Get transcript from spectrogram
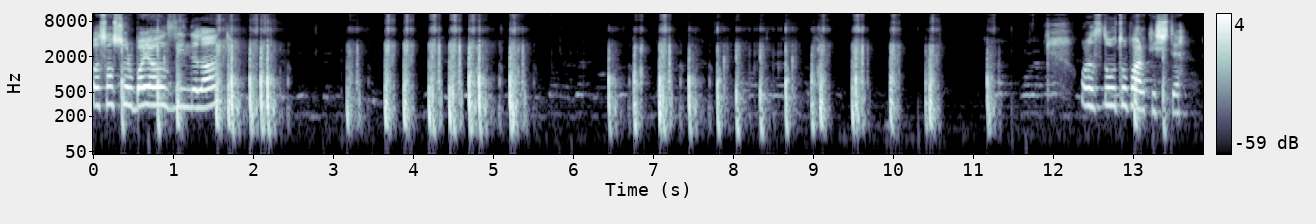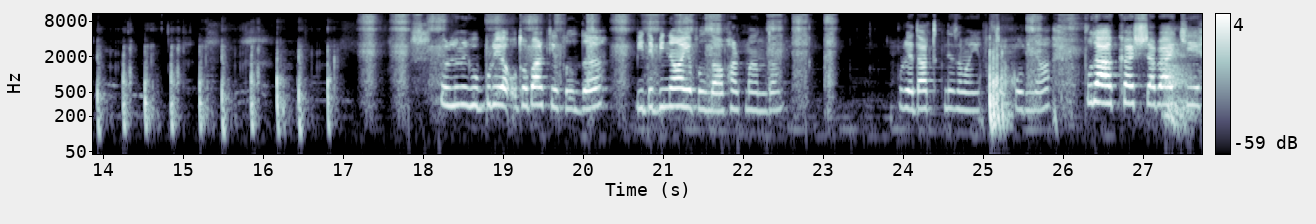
Asansör bayağı hızlı indi lan. Orası da otopark işte. Gördüğünüz gibi buraya otopark yapıldı. Bir de bina yapıldı apartmandan. Buraya da artık ne zaman yapılacak bu bina. Bu da arkadaşlar belki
